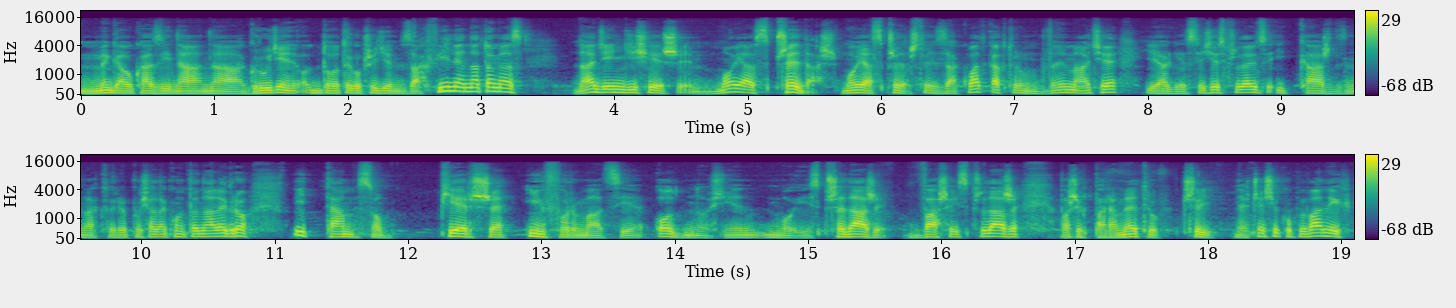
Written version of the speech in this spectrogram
mega okazji na, na grudzień. Do tego przejdziemy za chwilę. Natomiast na dzień dzisiejszy. Moja sprzedaż, moja sprzedaż. To jest zakładka, którą Wy macie, jak jesteście sprzedający i każdy z nas, który posiada konto na Allegro. I tam są pierwsze informacje odnośnie mojej sprzedaży, waszej sprzedaży, waszych parametrów, czyli najczęściej kupowanych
